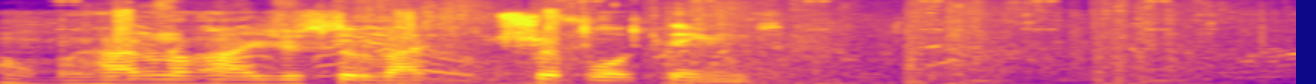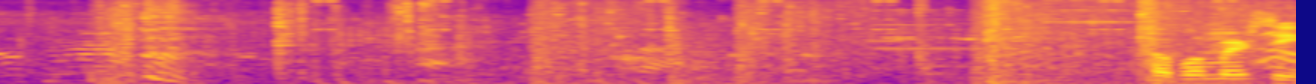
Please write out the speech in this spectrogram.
Oh my god, I don't know how you just survived triple things. Help on Mercy.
